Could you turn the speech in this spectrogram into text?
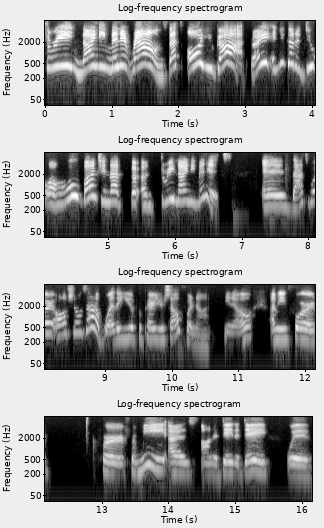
three 90 minute rounds. That's all you got right? And you got to do a whole bunch in that th- uh, three 90 minutes. And that's where it all shows up whether you prepare yourself or not you know? I mean for for for me as on a day to day with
